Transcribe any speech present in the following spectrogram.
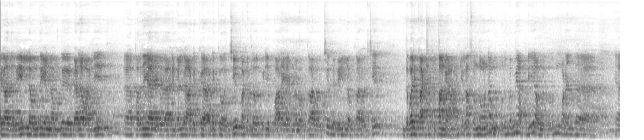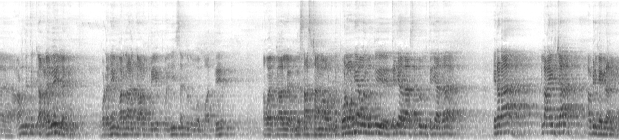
அதாவது வெயிலில் வந்து என்னை வந்து வேலை வாங்கி பதினையாயிரம் இருபதாயிரம் கல் அடுக்க அடுக்க வச்சு பக்கத்தில் ஒரு பெரிய பாறையை மேலே உட்கார வச்சு இந்த வெயிலில் உட்கார வச்சு இந்த மாதிரி காட்சி கொடுத்தாங்க. அப்படின்னு எல்லாம் சொன்ன அவங்க குடும்பமே அப்படியே அவங்க குடும்பம் அடைந்த ஆனந்தத்திற்கு அளவே இல்லைங்க. உடனே மறுநாள் காலம்படியே போய் சத்குருவை பார்த்து அவர் காலில் வந்து சாஸ்டாங்க அவருக்கு போன உடனே அவர் வந்து தெரியாதா? சத்குருக்கு தெரியாதா? என்னடா? எல்லாம் ஆயிடுச்சா அப்படின்னு கேட்குறாருங்க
